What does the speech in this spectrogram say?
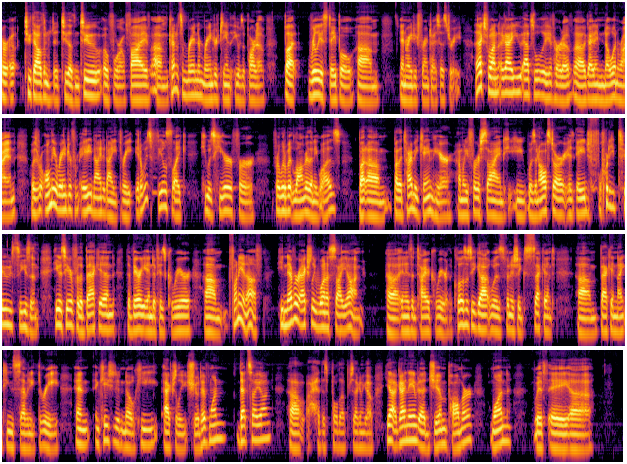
or uh, 2000 to 2002, 04, 05. Um, kind of some random Ranger teams that he was a part of, but really a staple. Um, in Rangers franchise history. The next one, a guy you absolutely have heard of, uh, a guy named Nolan Ryan, was only a Ranger from 89 to 93. It always feels like he was here for, for a little bit longer than he was. But um, by the time he came here, and when he first signed, he was an All Star his age 42 season. He was here for the back end, the very end of his career. Um, funny enough, he never actually won a Cy Young uh, in his entire career. The closest he got was finishing second um, back in 1973. And in case you didn't know, he actually should have won that Cy Young. Uh, I had this pulled up a second ago. Yeah, a guy named uh, Jim Palmer won with a. Uh,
